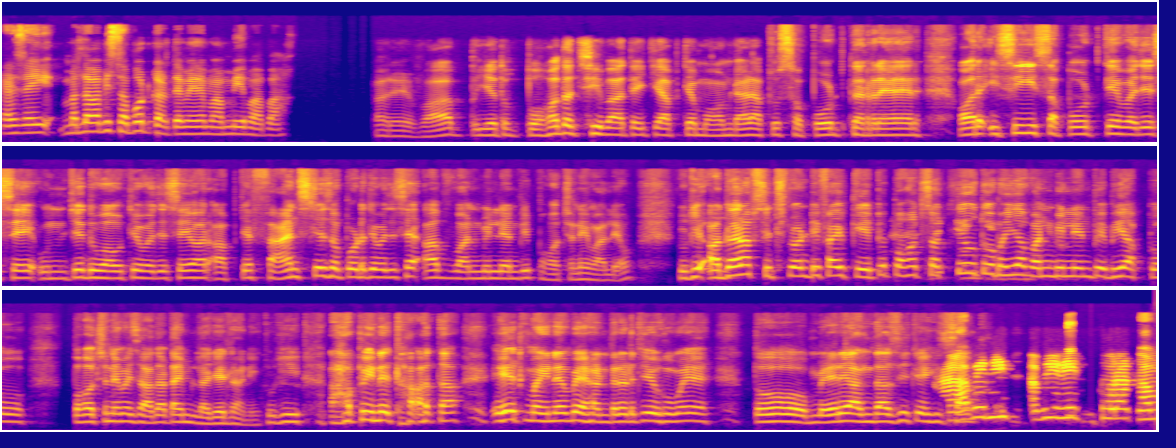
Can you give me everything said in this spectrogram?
ऐसे ही मतलब अभी सपोर्ट करते मेरे मम्मी पापा। अरे वाह ये तो बहुत अच्छी बात है कि आपके मॉम डैड आपको सपोर्ट कर रहे हैं और इसी सपोर्ट के वजह से उनके दुआओं की वजह से और आपके फैंस के सपोर्ट की वजह से आप वन मिलियन भी पहुँचने वाले हो। क्योंकि अगर आप सिक्स ट्वेंटी फाइव के पे पहुँच सकते हो तो भैया वन मिलियन पे भी आपको पहुँचने में ज़्यादा टाइम लगेगा नहीं। क्योंकि आप ही ने कहा था एक महीने में हंड्रेड के हुए तो मेरे अंदाजे के हाँ हिसाब अभी रीच अभी रीच से थोड़ा कम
